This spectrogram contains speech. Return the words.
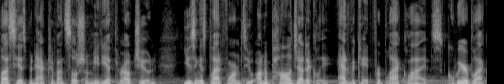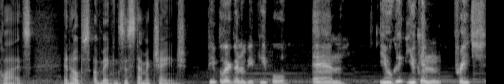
Plus, he has been active on social media throughout June, using his platform to unapologetically advocate for Black lives, queer Black lives, in hopes of making systemic change. People are going to be people, and you you can preach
